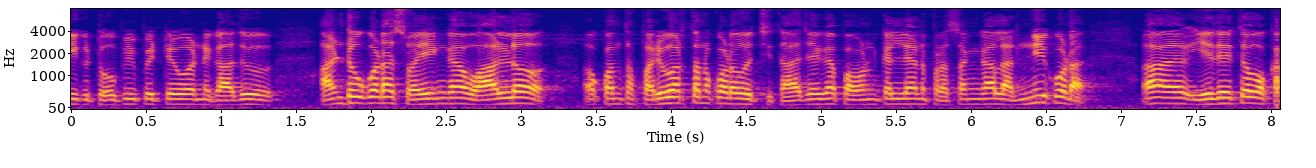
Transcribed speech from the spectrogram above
నీకు టోపీ పెట్టేవాడిని కాదు అంటూ కూడా స్వయంగా వాళ్ళలో కొంత పరివర్తన కూడా వచ్చి తాజాగా పవన్ కళ్యాణ్ ప్రసంగాలు అన్నీ కూడా ఏదైతే ఒక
